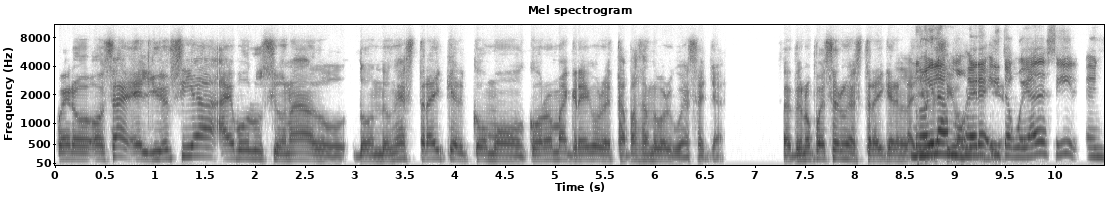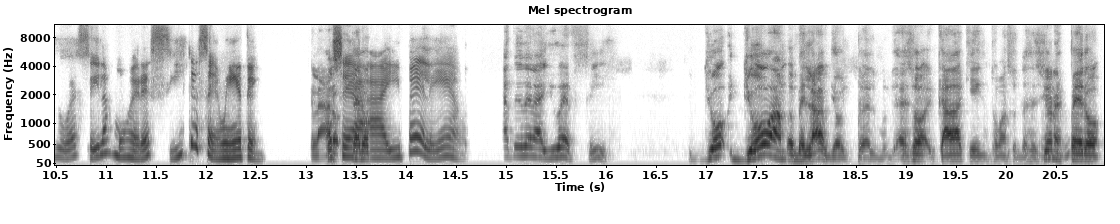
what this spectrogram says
pero, o sea, el UFC ha ha evolucionado donde un striker como Conor McGregor está pasando vergüenza ya. O sea, tú no puedes ser un striker en la No, UFC. y las mujeres, y te voy a decir, en UFC las mujeres sí que se meten. claro, o sea, pero ahí pelean. de la UFC. yo, yo, ¿verdad? Yo, eso cada quien toma sus decisiones, pero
